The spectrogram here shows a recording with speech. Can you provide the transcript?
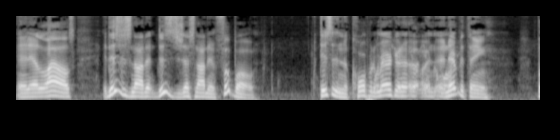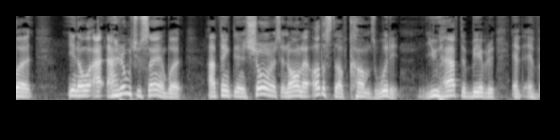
and it allows. This is not. in- This is just not in football. This is in the corporate America and, and, and everything. But you know, I, I hear what you're saying, but I think the insurance and all that other stuff comes with it. You have to be able to. If if,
